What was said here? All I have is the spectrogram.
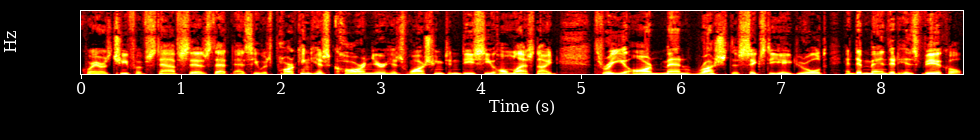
Cuellar's chief of staff says that as he was parking his car near his Washington, D.C. home last night, three armed men rushed the 68 year old and demanded his vehicle.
